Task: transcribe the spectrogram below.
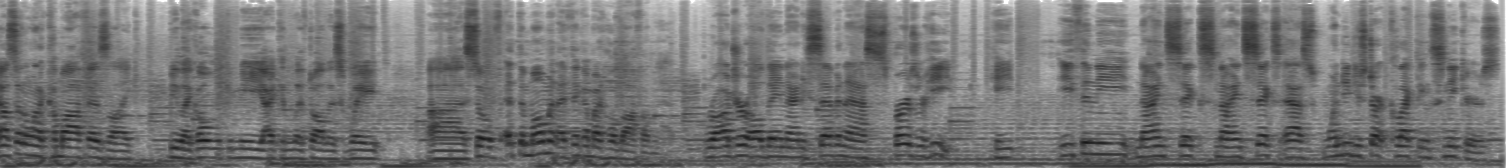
I also don't want to come off as like, be like, oh, look at me, I can lift all this weight. Uh, so if, at the moment, I think I might hold off on that. Roger All Day 97 asks, Spurs or Heat? Heat. Ethany9696 asks, when did you start collecting sneakers?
